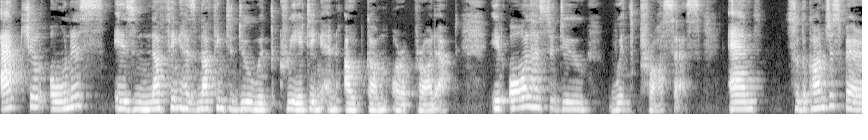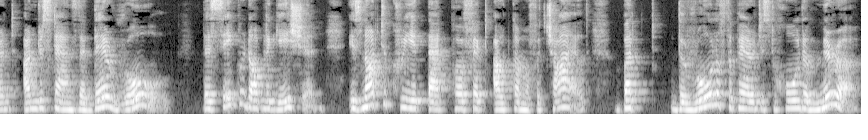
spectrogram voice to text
actual onus is nothing, has nothing to do with creating an outcome or a product. It all has to do with process. And so the conscious parent understands that their role, their sacred obligation is not to create that perfect outcome of a child, but the role of the parent is to hold a mirror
